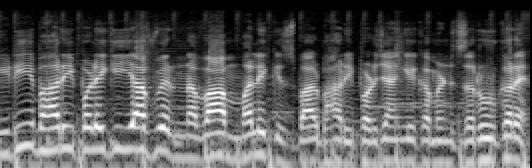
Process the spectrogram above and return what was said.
ईडी भारी पड़ेगी या फिर नवाब मलिक इस बार भारी पड़ जाएँगे। कमेंट ज़रूर करें।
